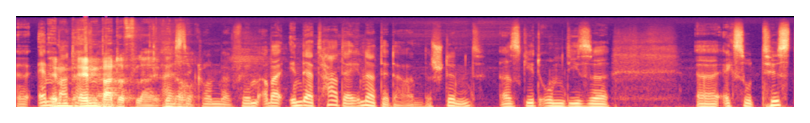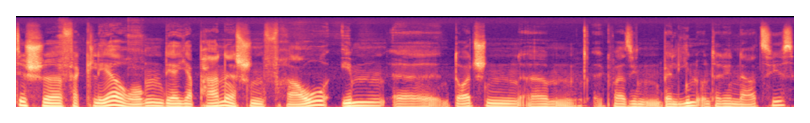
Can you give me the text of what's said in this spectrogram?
äh, M, M, Butterfly, M Butterfly heißt genau. der Cronenberg-Film, aber in der Tat erinnert er daran, das stimmt. Es geht um diese äh, exotistische Verklärung der japanischen Frau im äh, deutschen, ähm, quasi in Berlin unter den Nazis.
